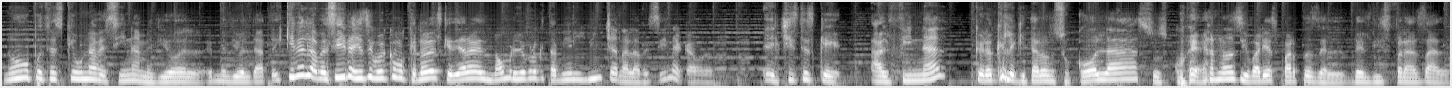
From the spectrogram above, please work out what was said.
No, pues es que una vecina me dio el, me dio el dato. ¿Y quién es la vecina? Y ese güey como que no les quería el nombre. Yo creo que también linchan a la vecina, cabrón. El chiste es que al final creo que le quitaron su cola, sus cuernos y varias partes del, del disfraz al...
